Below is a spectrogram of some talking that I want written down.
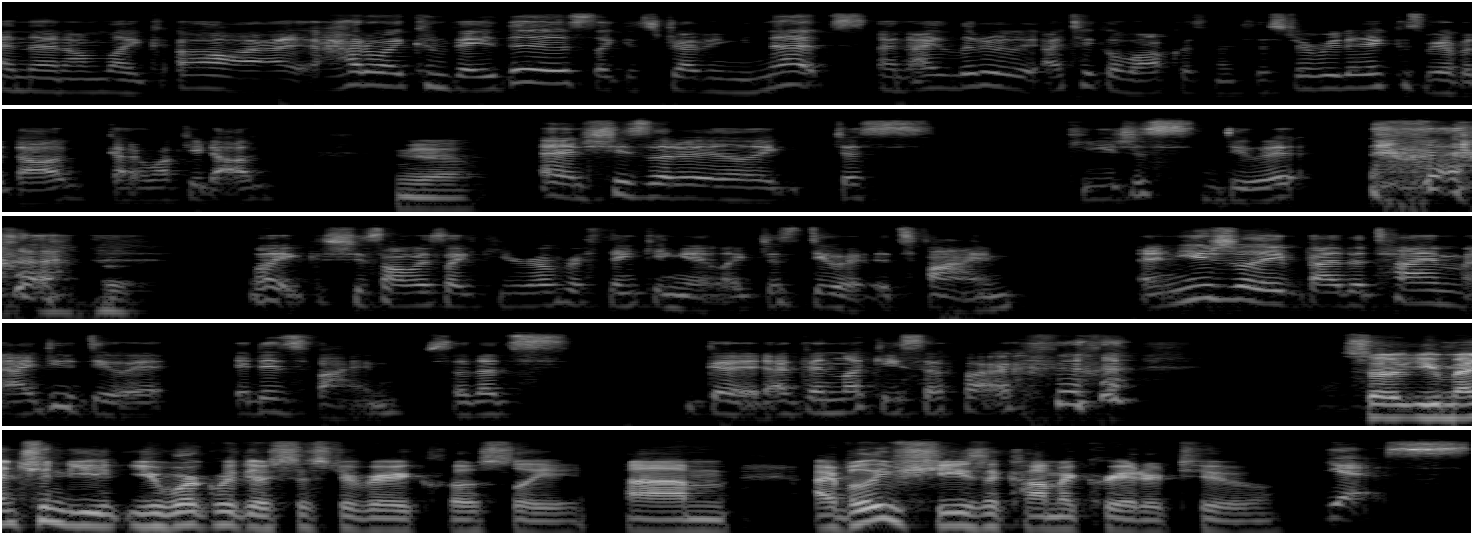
And then I'm like, oh, I, how do I convey this? Like it's driving me nuts. And I literally, I take a walk with my sister every day because we have a dog. Gotta walk your dog. Yeah. And she's literally like, just can you just do it? like she's always like, you're overthinking it. Like just do it. It's fine. And usually by the time I do do it, it is fine. So that's good. I've been lucky so far. So you mentioned you you work with your sister very closely. Um, I believe she's a comic creator too. Yes.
